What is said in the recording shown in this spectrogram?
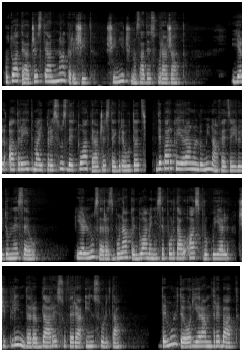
Cu toate acestea, n-a greșit și nici nu s-a descurajat. El a trăit mai presus de toate aceste greutăți, de parcă era în lumina feței lui Dumnezeu. El nu se răzbuna când oamenii se purtau aspru cu el, ci plin de răbdare suferea insulta. De multe ori eram întrebat,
